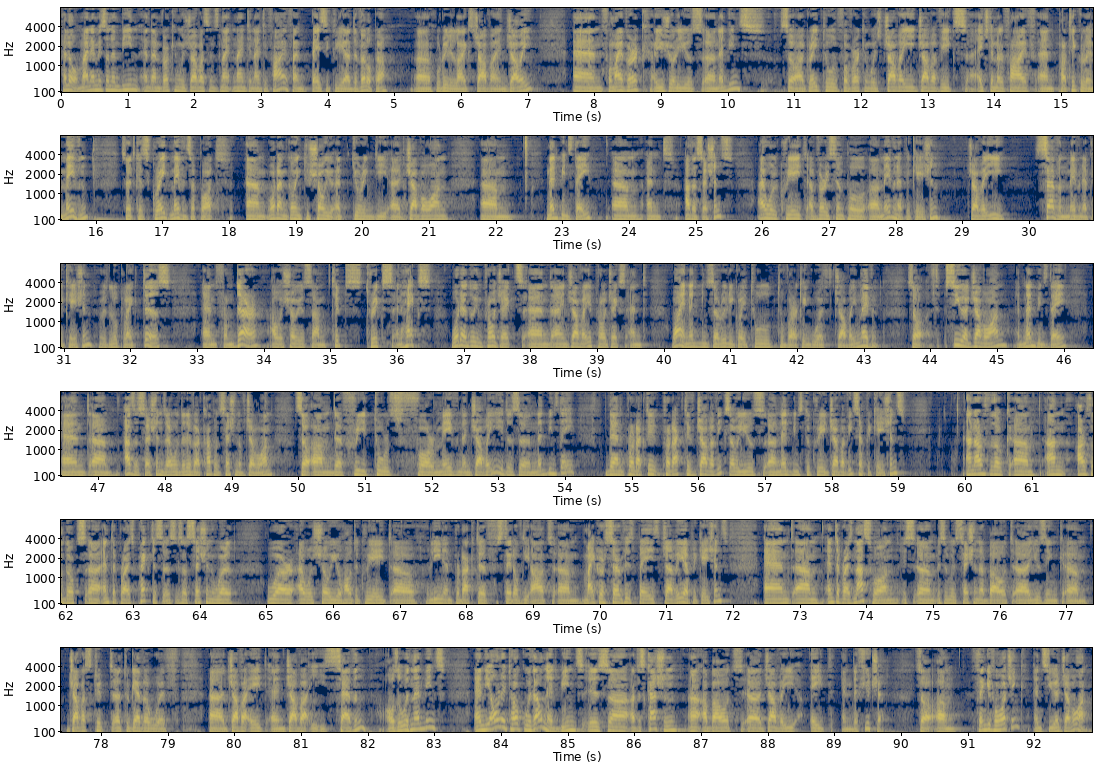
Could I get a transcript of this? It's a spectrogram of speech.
Hello, my name is Bien and I'm working with Java since 1995. I'm basically a developer uh, who really likes Java and Java. And for my work, I usually use uh, NetBeans, so a great tool for working with Java, JavaFX, uh, HTML5, and particularly Maven. So it gets great Maven support. Um, what I'm going to show you at, during the uh, JavaOne um, NetBeans Day um, and other sessions, I will create a very simple uh, Maven application, Java E 7 Maven application will look like this. And from there, I will show you some tips, tricks, and hacks, what I do in projects and uh, in Java 8 projects, and why NetBeans is a really great tool to working with Java in Maven. So see you at JavaOne at NetBeans Day. And um, other sessions, I will deliver a couple of sessions of JavaOne. So um, the free tools for Maven and Java E, it is a NetBeans Day. Then productive, productive JavaFX, I will use uh, NetBeans to create JavaFX applications. Unorthodox, um, unorthodox uh, enterprise practices is a session where, where I will show you how to create uh, lean and productive state-of-the-art um, microservice-based Java applications. And um, Enterprise Nashorn is, um, is a session about uh, using um, JavaScript uh, together with uh, Java 8 and Java EE 7, also with NetBeans. And the only talk without NetBeans is uh, a discussion uh, about uh, Java 8 and the future. So um, thank you for watching and see you at JavaOne.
